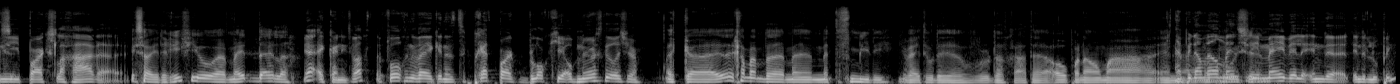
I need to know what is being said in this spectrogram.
ponypark slagharen. Ik zou je de review eh, mededelen. Ja, ik kan niet wachten. Volgende week in het pretpark blokje op Nerd Culture. Ik, eh, ik ga met, met, met de familie. Je weet hoe, de, hoe dat gaat. Hè? Opa en oma. En, heb je eh, dan wel mensen die mee willen in de, in de looping?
